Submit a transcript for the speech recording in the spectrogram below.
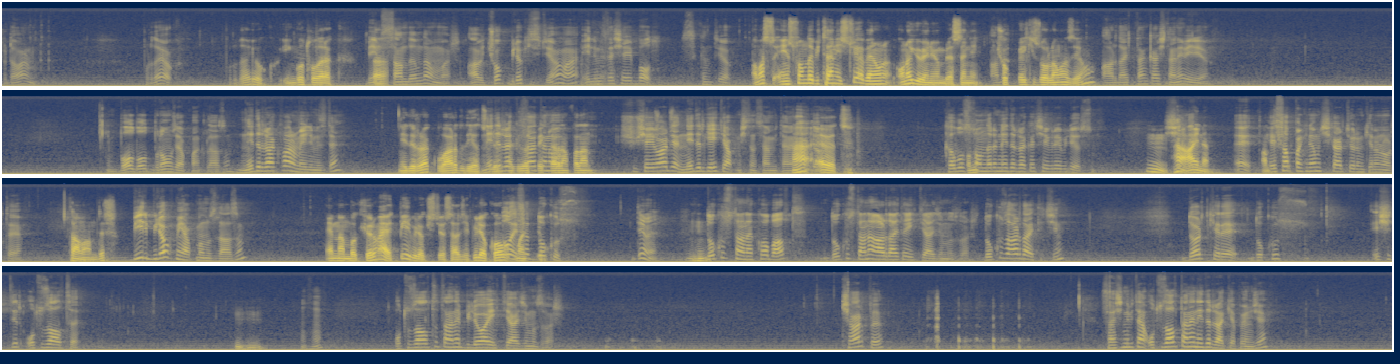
Şurada var mı? Burada yok. Burada yok. Ingot olarak Benim da. sandığımda mı var? Abi çok blok istiyor ama elimizde şey bol. Sıkıntı yok. Ama en sonunda bir tane istiyor ya ben ona, ona güveniyorum biraz hani. Abi- Çok belki zorlamaz ya ama. Ardite'den kaç tane veriyor? Bol bol bronz yapmak lazım. Nether rock var mı elimizde? Netherrack vardı diye hatırlıyorum. Netherrack Hadi zaten Workback'lerden o- falan. Şu şey vardı ya Nethergate yapmıştın sen bir tane. Ha evet. Cobblestone'ları Nether rock'a çevirebiliyorsun. Hmm, Şimdi- ha aynen. Evet. Mantıklı. Hesap makinamı çıkartıyorum Kenan ortaya. Tamamdır. Bir blok mu yapmamız lazım? Hemen bakıyorum. Evet bir blok istiyor sadece. Blok ol. Dolayısıyla mak- 9. Değil mi? Hı hı. 9 tane kobalt, 9 tane ardite'a ihtiyacımız var. 9 ardite için 4 kere 9 eşittir 36. Hı hı. 36 tane bloğa ihtiyacımız var. Çarpı Sen şimdi bir tane 36 tane nedir rak yap önce?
